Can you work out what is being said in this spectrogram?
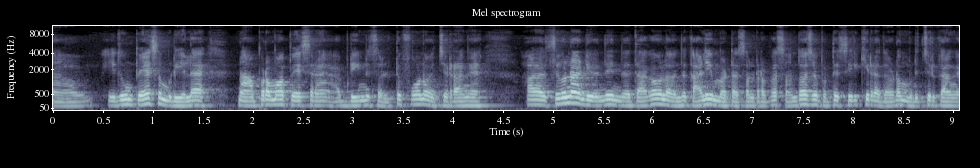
நான் எதுவும் பேச முடியல. நான் அப்புறமா பேசுகிறேன் அப்படின்னு சொல்லிட்டு ஃபோனை வச்சிடுறாங்க. சிவனாண்டி வந்து இந்த தகவலை வந்து காளியம்மாட்ட சொல்கிறப்ப சந்தோஷப்பட்டு சிரிக்கிறதோட முடிச்சிருக்காங்க.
